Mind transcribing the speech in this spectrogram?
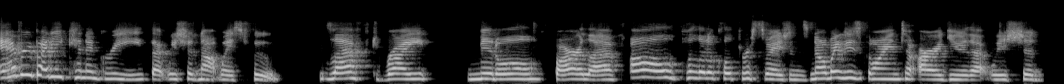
Everybody can agree that we should not waste food. Left, right, middle, far left, all political persuasions. Nobody's going to argue that we should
